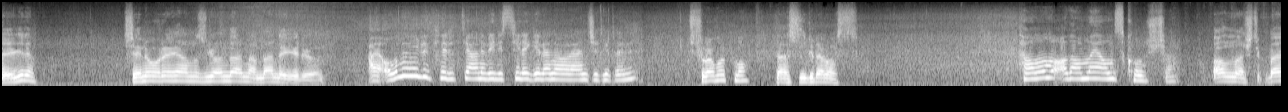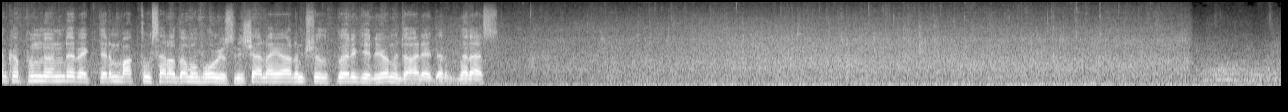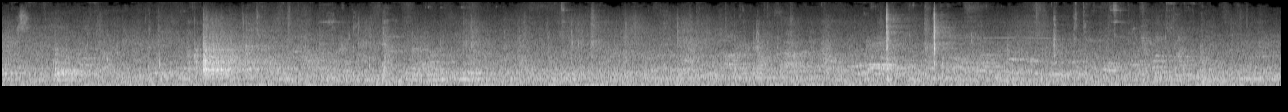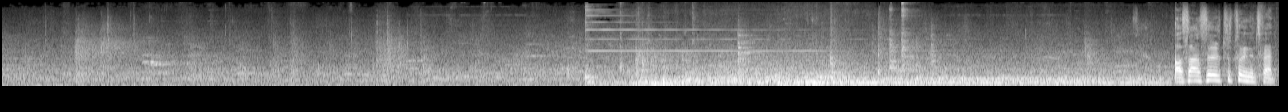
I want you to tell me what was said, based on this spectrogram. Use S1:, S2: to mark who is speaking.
S1: Sevgilim, seni oraya yalnız göndermem. Ben de geliyorum.
S2: Ay olma öyle Ferit yani velisiyle gelen öğrenci gibi.
S1: Kusura bakma. Bensiz gidemez.
S2: Tamam ama adamla yalnız konuşacağım.
S1: Anlaştık. Ben kapının önünde beklerim. Baktım sen adamı boğuyorsun. İçeriden yardımcılıkları geliyor. Müdahale ederim. Ne dersin?
S3: Asansörü tutun lütfen.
